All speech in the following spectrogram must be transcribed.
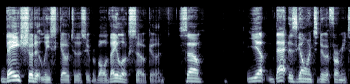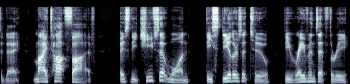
they should at least go to the Super Bowl. They look so good. So, Yep, that is going to do it for me today. My top five is the Chiefs at one, the Steelers at two, the Ravens at three,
